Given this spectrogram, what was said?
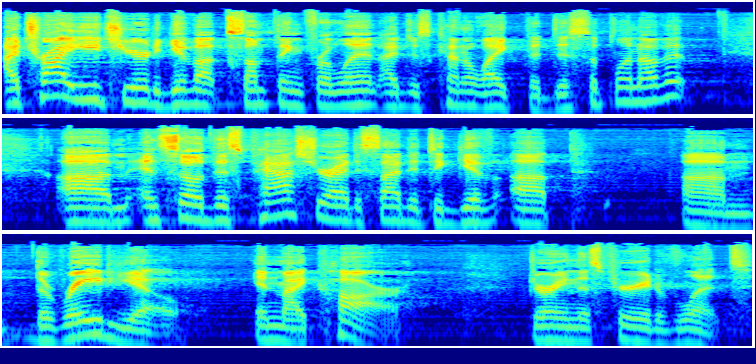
I try each year to give up something for Lent. I just kind of like the discipline of it. Um, and so this past year, I decided to give up um, the radio in my car during this period of Lent.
